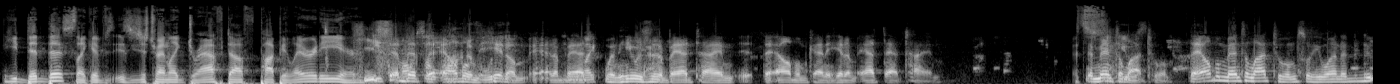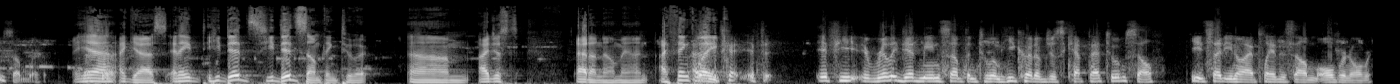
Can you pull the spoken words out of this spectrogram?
he did this. Like, if, is he just trying to like draft off popularity or? He He said that the album hit him at a And bad like- when he was in a bad time. It, the album kind of hit him at that time. It's- It meant a lot was- to him. The album meant a lot to him, so he wanted to do something with it. Yeah, it. I guess. And he he did he did something to it. Um, I just I don't know, man. I think I like think if it, if he it really did mean something to him, he could have just kept that to himself. He said, you know, I played this album over and over.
